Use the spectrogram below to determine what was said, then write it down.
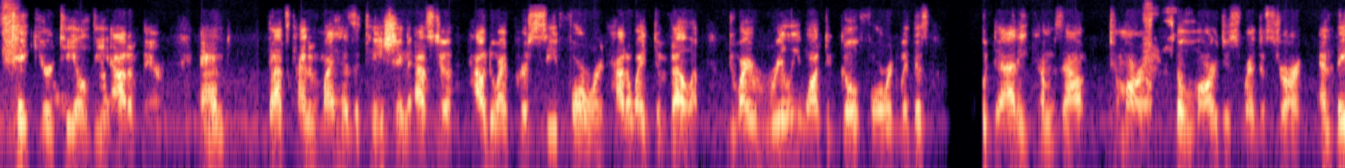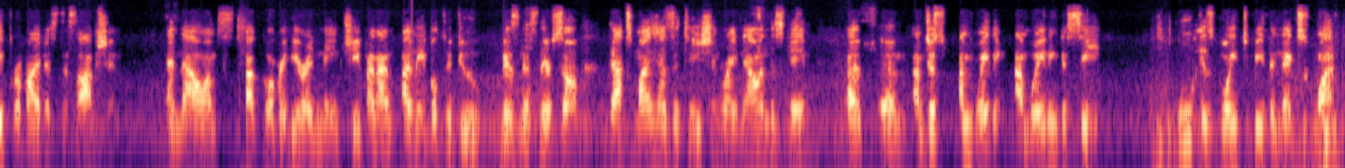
take your TLD out of there. And that's kind of my hesitation as to how do I proceed forward? How do I develop? Do I really want to go forward with this? Daddy comes out tomorrow, the largest registrar, and they provide us this option. And now I'm stuck over here in Namecheap and I'm unable to do business there. So that's my hesitation right now in this game. Uh, um, I'm just, I'm waiting. I'm waiting to see who is going to be the next one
